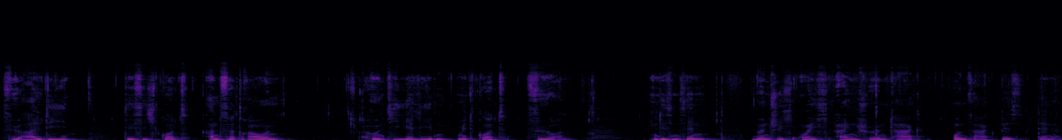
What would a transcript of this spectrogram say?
für all die, die sich Gott anvertrauen und die ihr Leben mit Gott führen. In diesem Sinn wünsche ich euch einen schönen Tag und sag bis denne.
